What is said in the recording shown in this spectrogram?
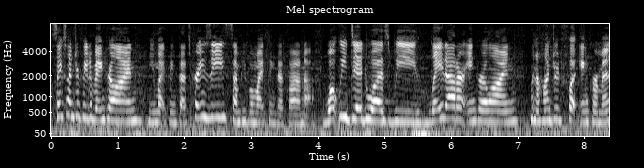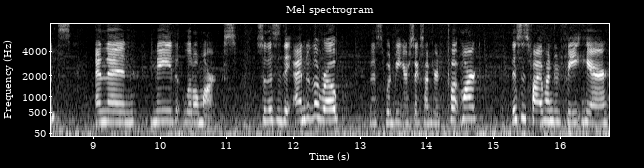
600 feet of anchor line, you might think that's crazy. Some people might think that's not enough. What we did was we laid out our anchor line in 100 foot increments and then made little marks. So this is the end of the rope. This would be your 600 foot mark. This is 500 feet here.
